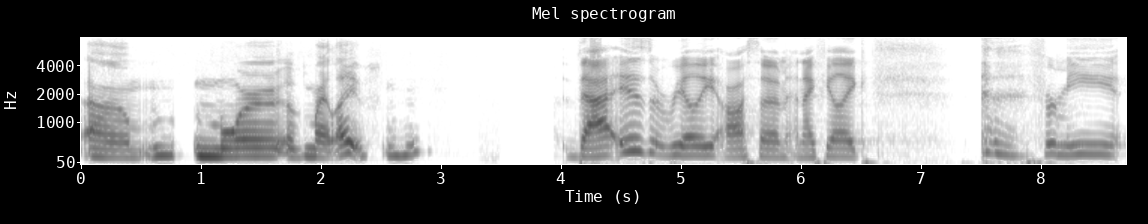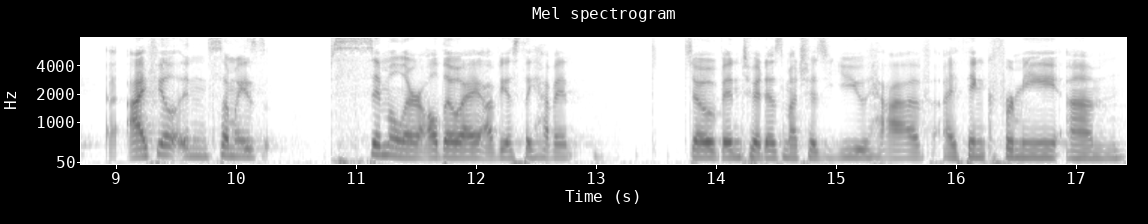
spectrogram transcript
um, more of my life. hmm That is really awesome. And I feel like for me, I feel in some ways similar, although I obviously haven't dove into it as much as you have. I think for me, um,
